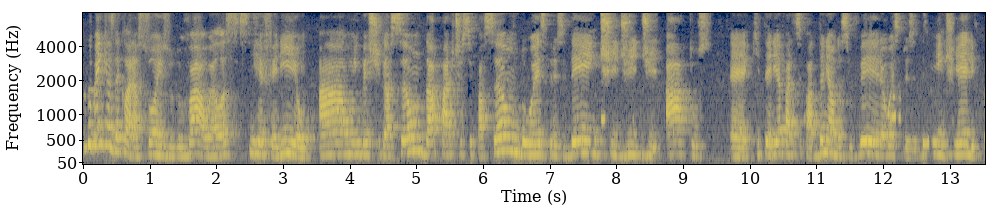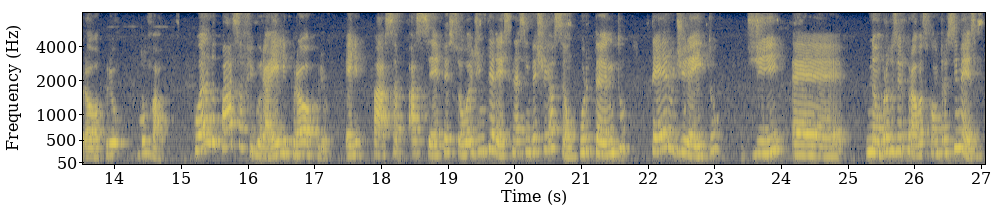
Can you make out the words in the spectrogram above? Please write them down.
Tudo bem que as declarações do Duval, elas se referiam a uma investigação da participação do ex-presidente, de, de atos é, que teria participado Daniel da Silveira, o ex-presidente, ele próprio, Duval. Quando passa a figurar ele próprio, ele passa a ser pessoa de interesse nessa investigação. Portanto, ter o direito de é, não produzir provas contra si mesmo.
